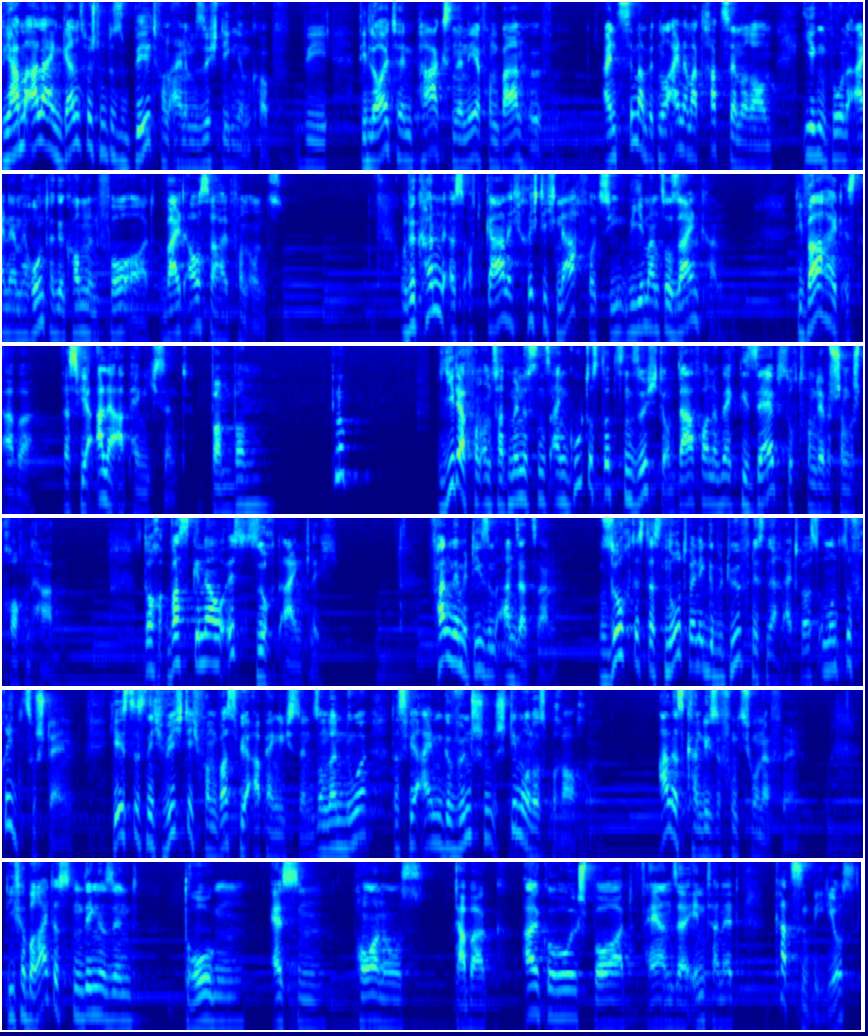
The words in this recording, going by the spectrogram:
Wir haben alle ein ganz bestimmtes Bild von einem Süchtigen im Kopf, wie die Leute in Parks in der Nähe von Bahnhöfen. Ein Zimmer mit nur einer Matratze im Raum, irgendwo in einem heruntergekommenen Vorort, weit außerhalb von uns. Und wir können es oft gar nicht richtig nachvollziehen, wie jemand so sein kann. Die Wahrheit ist aber, dass wir alle abhängig sind. Bom, bom, blub. Jeder von uns hat mindestens ein gutes Dutzend Süchte und da vorneweg die Selbstsucht, von der wir schon gesprochen haben. Doch was genau ist Sucht eigentlich? Fangen wir mit diesem Ansatz an. Sucht ist das notwendige Bedürfnis nach etwas, um uns zufriedenzustellen. Hier ist es nicht wichtig, von was wir abhängig sind, sondern nur, dass wir einen gewünschten Stimulus brauchen. Alles kann diese Funktion erfüllen. Die verbreitetsten Dinge sind Drogen, Essen, Pornos, Tabak, Alkohol, Sport, Fernseher, Internet, Katzenvideos,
